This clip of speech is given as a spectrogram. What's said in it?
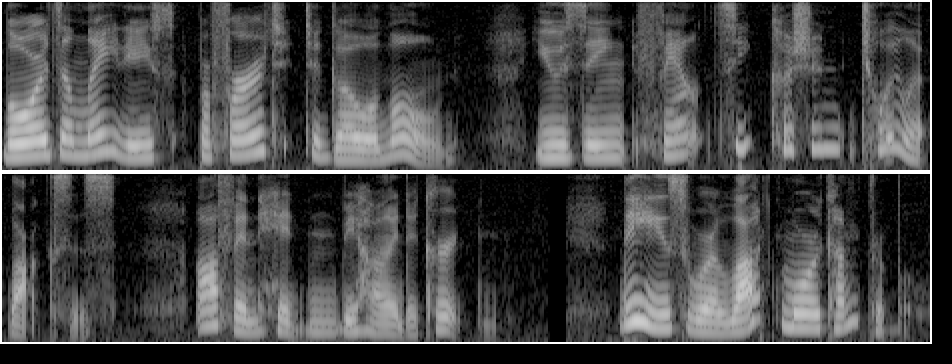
Lords and ladies preferred to go alone, using fancy cushioned toilet boxes, often hidden behind a curtain. These were a lot more comfortable,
